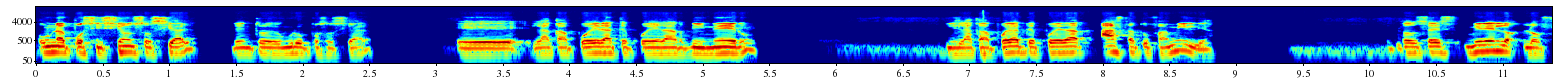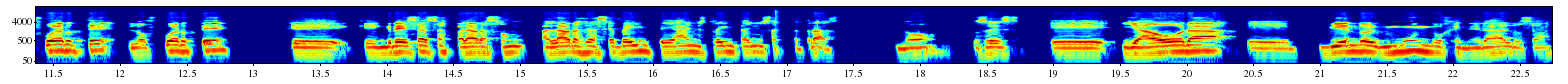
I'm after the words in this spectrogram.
una posición social dentro de un grupo social. la capoeira te puede dar dinero y la capoeira te puede dar hasta tu familia. Entonces, miren lo, fuerte, lo fuerte que, ingresa esas palabras son palabras de hace 20 años, 30 años atrás, ¿no? Entonces, eh, y ahora, eh, viendo el mundo general, o sea,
